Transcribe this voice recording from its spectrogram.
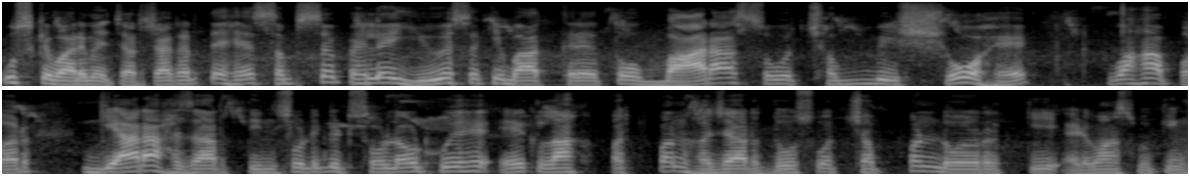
उसके बारे में चर्चा करते हैं। सबसे पहले यूएसए की बात करें तो 1226 शो है वहाँ पर 11,300 टिकट सोल्ड आउट हुए हैं एक लाख पचपन हज़ार दो सौ छप्पन डॉलर की एडवांस बुकिंग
